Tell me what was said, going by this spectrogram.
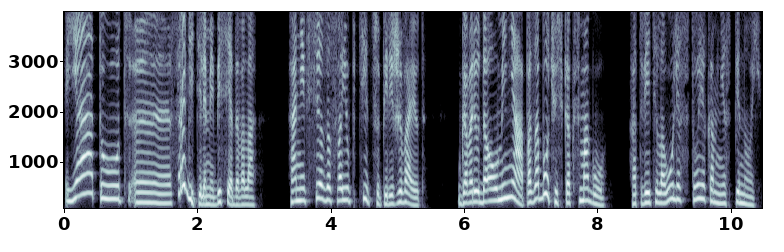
Я тут э, с родителями беседовала. Они все за свою птицу переживают. Говорю, да у меня, позабочусь, как смогу. Ответила Оля, стоя ко мне спиной.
